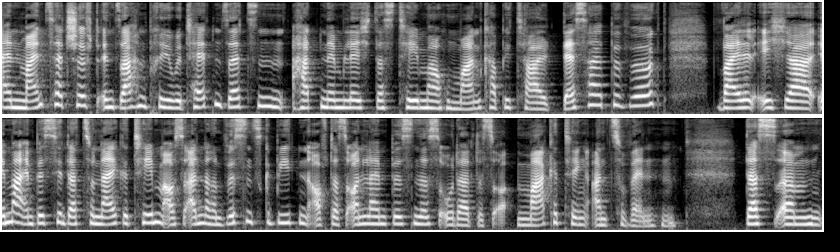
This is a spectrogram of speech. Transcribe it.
Ein Mindset-Shift in Sachen Prioritäten setzen hat nämlich das Thema Humankapital deshalb bewirkt, weil ich ja immer ein bisschen dazu neige, Themen aus anderen Wissensgebieten auf das Online-Business oder das Marketing anzuwenden. Das ähm,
